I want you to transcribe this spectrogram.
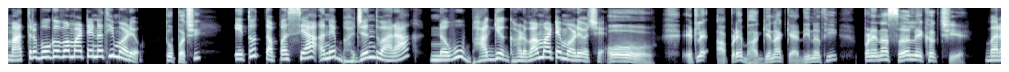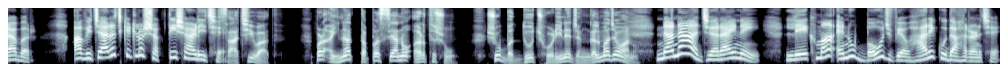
માત્ર ભોગવવા માટે નથી મળ્યો. તો પછી? એ તો તપસ્યા અને ભજન દ્વારા નવું ભાગ્ય ઘડવા માટે મળ્યો છે. ઓ એટલે આપણે ભાગ્યના કેદી નથી પણ એના સહલેખક છીએ. બરાબર. આ વિચાર જ કેટલો શક્તિશાળી છે. સાચી વાત. પણ અહીંના તપસ્યાનો અર્થ શું? શું બધું છોડીને જંગલમાં જવાનું? ના ના જરાય નહીં. લેખમાં એનું બહુ જ વ્યવહારિક ઉદાહરણ છે.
